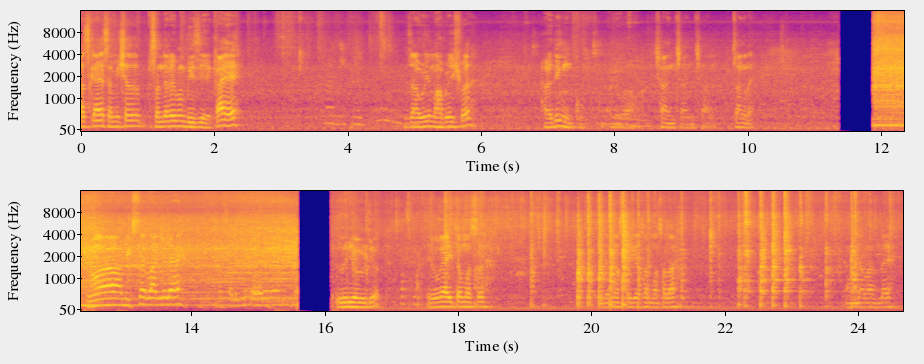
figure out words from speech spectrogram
आज काय समीक्षा संध्याकाळी पण बिझी आहे. काय आहे? जावळी महाबळेश्वर. हळदी कुंकू वा छान छान छान. चांगलं आहे. तेव्हा मिक्सर लागलेला आहे. मसाल्याची तयारी. व्हिडिओ व्हिडिओ हे बघा इथं मस्त. इथं मस्त की असा मसाला. कांदा भाजला आहे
